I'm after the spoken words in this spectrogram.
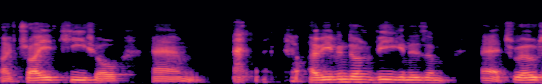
I've tried keto. Um, I've even done veganism uh, throughout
